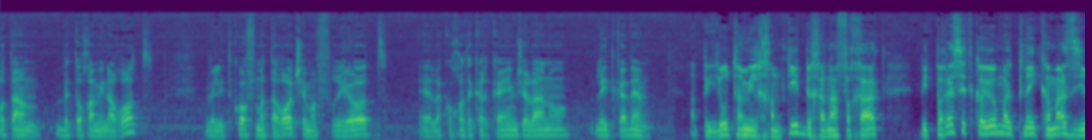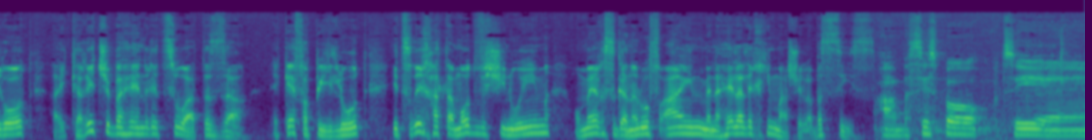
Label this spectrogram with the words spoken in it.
אותם בתוך המנהרות ולתקוף מטרות שמפריעות לכוחות הקרקעיים שלנו להתקדם. הפעילות המלחמתית בכנף אחת מתפרסת כיום על פני כמה זירות, העיקרית שבהן רצועת עזה. היקף הפעילות הצריך התאמות ושינויים, אומר סגן אלוף עין, מנהל הלחימה של הבסיס. הבסיס פה הוציא אה,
